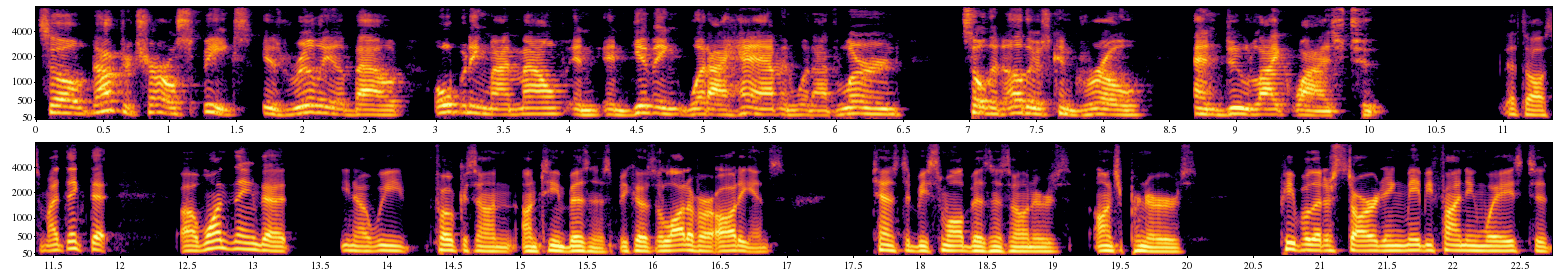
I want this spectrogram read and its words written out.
So, Dr. Charles Speaks is really about opening my mouth and, and giving what I have and what I've learned so that others can grow and do likewise too. That's awesome. I think that uh, one thing that you know we focus on on team business because a lot of our audience tends to be small business owners, entrepreneurs, people that are starting, maybe finding ways to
